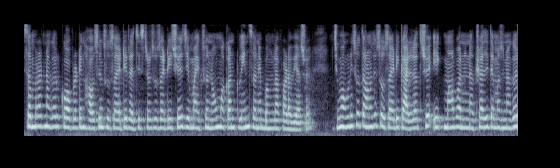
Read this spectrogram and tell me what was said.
Samratnagar cooperating housing society registered society છે, જેમાં એકસો નવ મકાન ટ્વિન્સ અને બંગલા ફાળવ્યા છે. જેમાં ઓગણીસો ત્રાણુંથી સોસાયટી કાર્યરત છે. એક માપ અને નકશાથી તેમજ નગર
